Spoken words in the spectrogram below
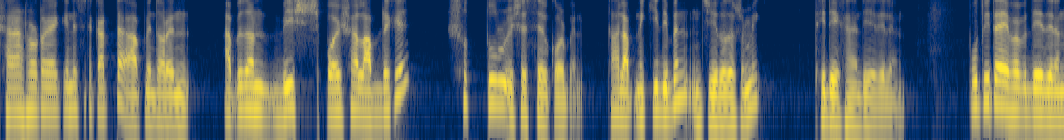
সাড়ে আঠারো টাকায় কিনেছেন কার্ডটা, আপনি ধরেন আপনি ধরেন বিশ পয়সা লাভ রেখে সত্তর এসে সেল করবেন। তাহলে আপনি কি দিবেন? জিরো দশমিক থ্রি এখানে দিয়ে দিলেন। প্রতিটা এভাবে দিয়ে দিলেন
